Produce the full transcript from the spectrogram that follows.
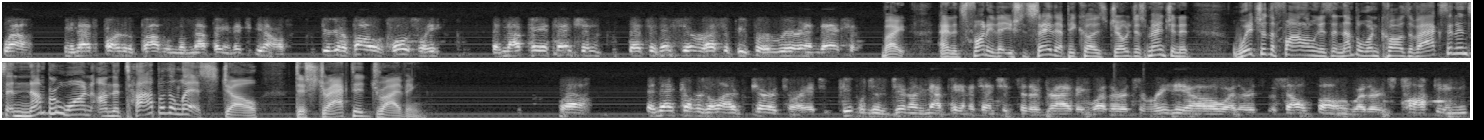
Well, I mean, that's part of the problem of not paying attention. You know, you're going to follow closely and not pay attention, that's an instant recipe for a rear end accident. Right, and it's funny that you should say that because Joe just mentioned it. Which of the following is the number one cause of accidents? And number one on the top of the list, Joe, distracted driving. Well, and that covers a lot of territory. It's people just generally not paying attention to their driving, whether it's a radio, whether it's the cell phone, whether it's talking,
